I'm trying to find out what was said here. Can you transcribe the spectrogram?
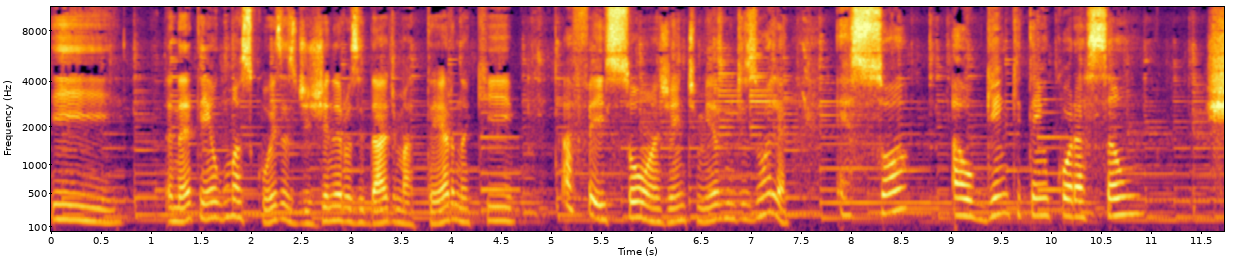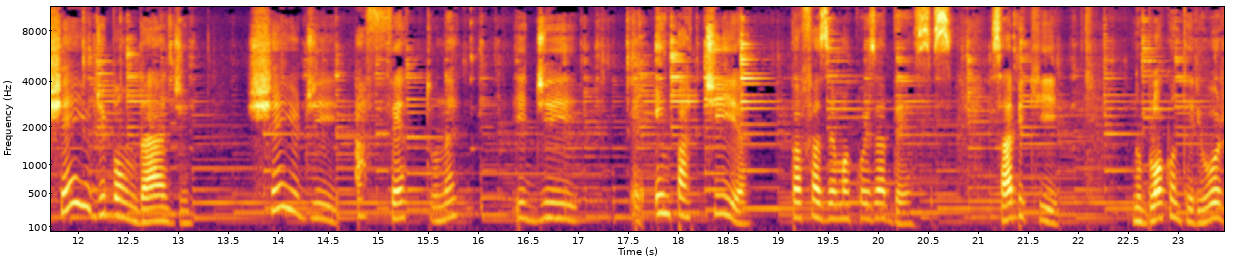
E né, tem algumas coisas de generosidade materna que afeiçoam a gente mesmo, diz, olha, é só alguém que tem o coração cheio de bondade, cheio de afeto, né? E de é, empatia para fazer uma coisa dessas. Sabe que no bloco anterior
